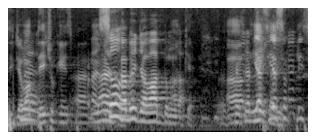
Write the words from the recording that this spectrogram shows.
थिंक जवाब दे चुके हैं मैं इसका भी जवाब दूँगा। करिए। sir, please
